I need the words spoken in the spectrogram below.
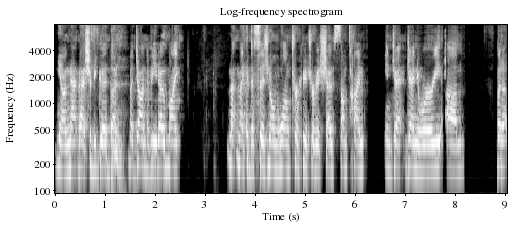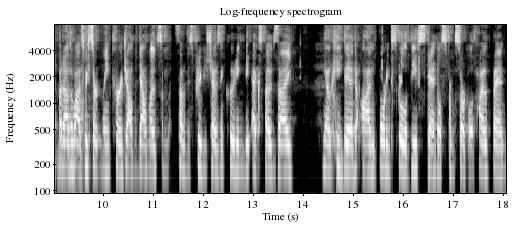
you know, and that that should be good. But but John DeVito might ma- make a decision on the long term future of his show sometime in Ja- January. Um, but but otherwise, we certainly encourage y'all to download some some of his previous shows, including the expose you know he did on boarding school abuse scandals from Circle of Hope and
